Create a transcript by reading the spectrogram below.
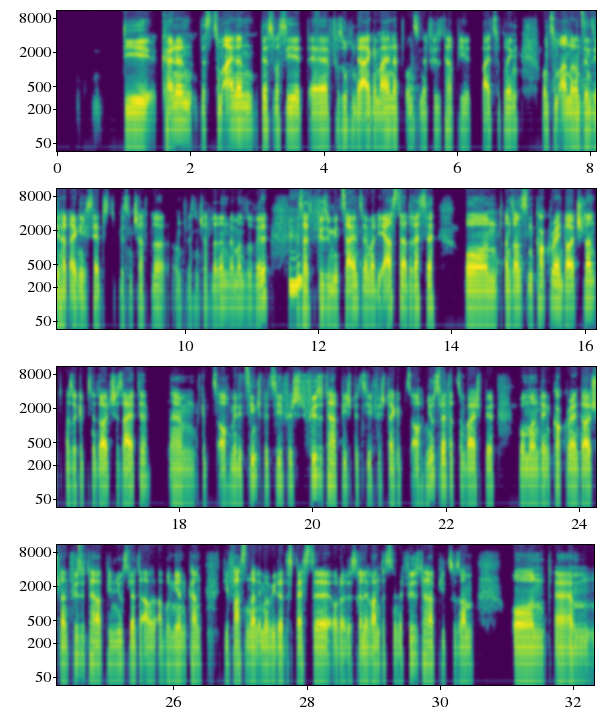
die können das zum einen, das, was sie äh, versuchen, der Allgemeinheit uns in der Physiotherapie beizubringen, und zum anderen sind sie halt eigentlich selbst Wissenschaftler und Wissenschaftlerinnen, wenn man so will. Mhm. Das heißt, Physio Meet Science wäre mal die erste Adresse. Und ansonsten Cochrane Deutschland, also gibt es eine deutsche Seite, ähm, gibt es auch medizinspezifisch, physiotherapiespezifisch. Da gibt es auch Newsletter zum Beispiel, wo man den Cochrane Deutschland Physiotherapie Newsletter ab abonnieren kann. Die fassen dann immer wieder das Beste oder das Relevanteste in der Physiotherapie zusammen. Und ähm,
